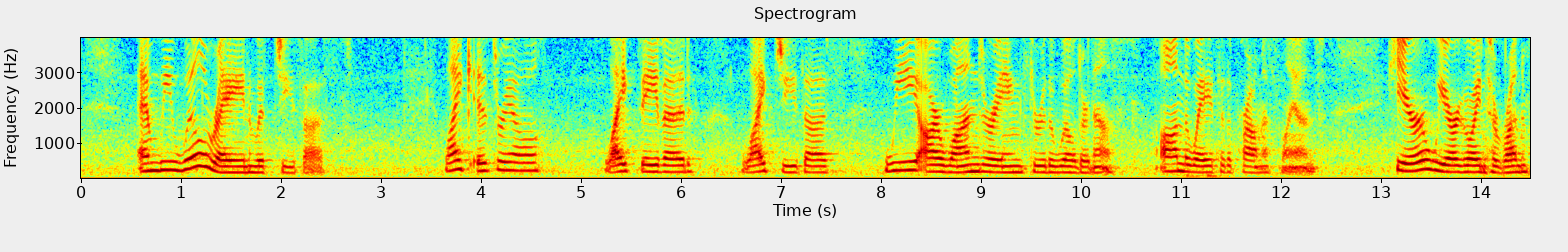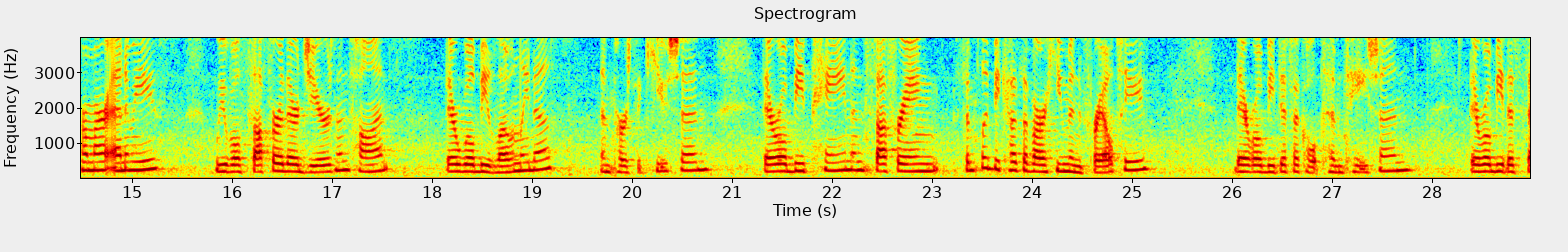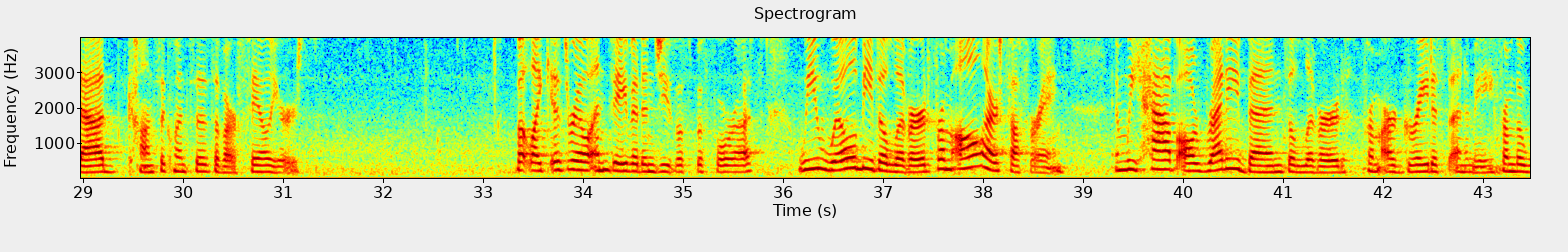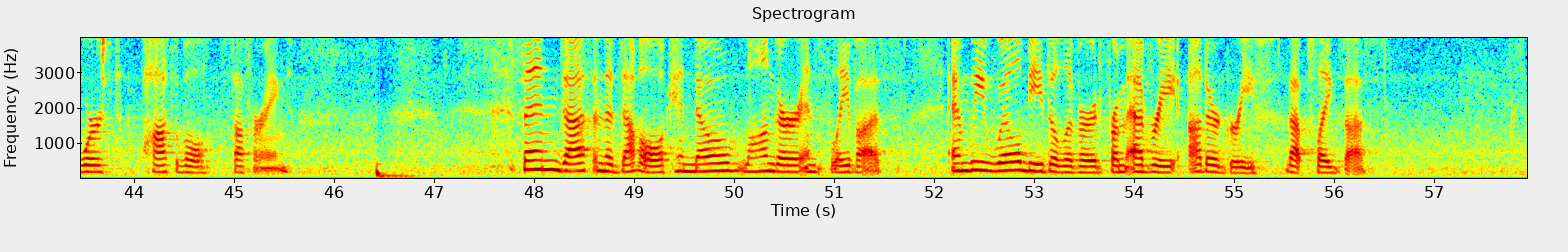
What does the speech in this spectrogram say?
and we will reign with Jesus. Like Israel, like David, like Jesus, we are wandering through the wilderness on the way to the promised land. Here, we are going to run from our enemies. We will suffer their jeers and taunts. There will be loneliness and persecution. There will be pain and suffering simply because of our human frailty. There will be difficult temptation there will be the sad consequences of our failures. But like Israel and David and Jesus before us, we will be delivered from all our suffering. And we have already been delivered from our greatest enemy, from the worst possible suffering. Sin, death, and the devil can no longer enslave us, and we will be delivered from every other grief that plagues us.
